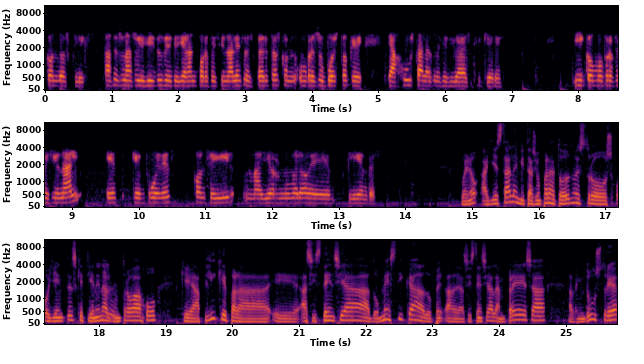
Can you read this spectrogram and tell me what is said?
con dos clics. Haces una solicitud y te llegan profesionales expertos con un presupuesto que te ajusta a las necesidades que quieres. Y como profesional es que puedes conseguir mayor número de clientes. Bueno, ahí está la invitación para todos nuestros oyentes que tienen algún trabajo que aplique para eh, asistencia doméstica, asistencia a la empresa, a la industria,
